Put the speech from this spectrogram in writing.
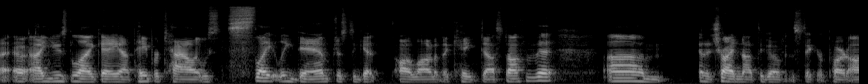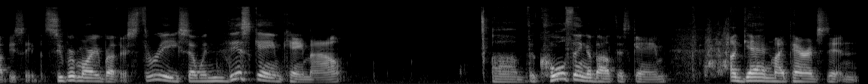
I, I used like a, a, uh, paper towel. It was slightly damp just to get a lot of the cake dust off of it. Um, and I tried not to go for the sticker part, obviously. But Super Mario Brothers 3. So when this game came out, um, the cool thing about this game, again, my parents didn't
